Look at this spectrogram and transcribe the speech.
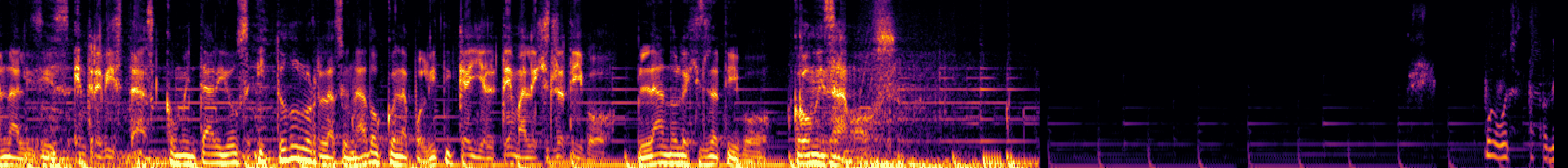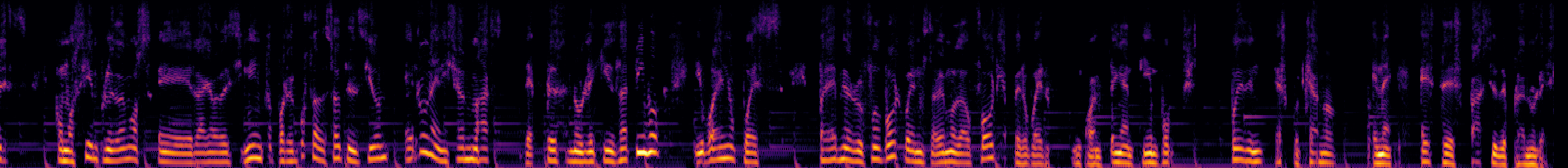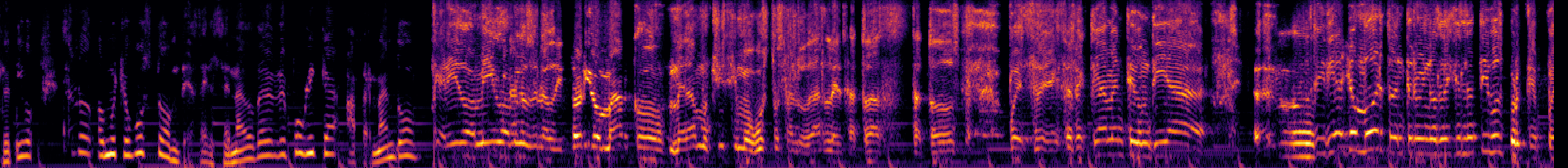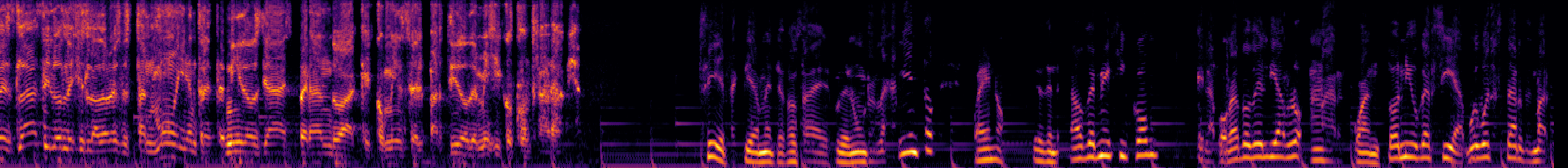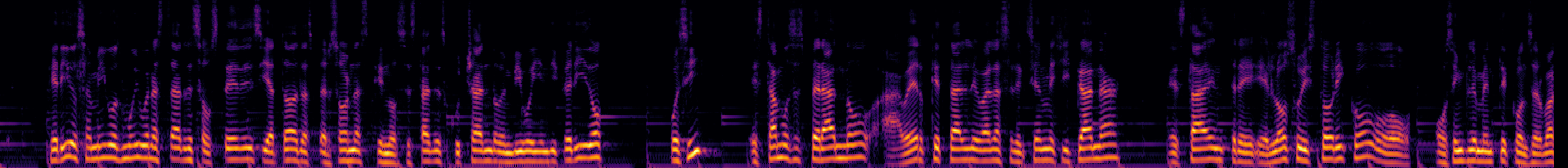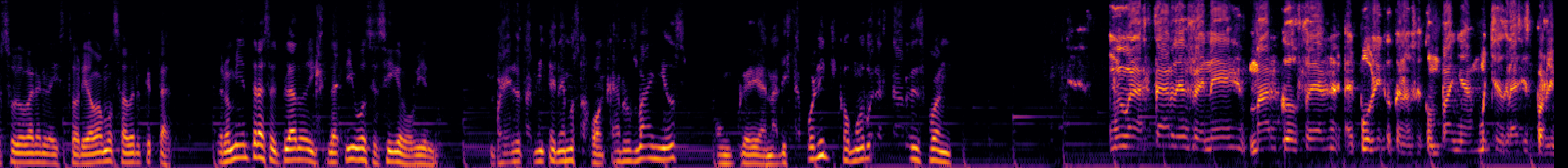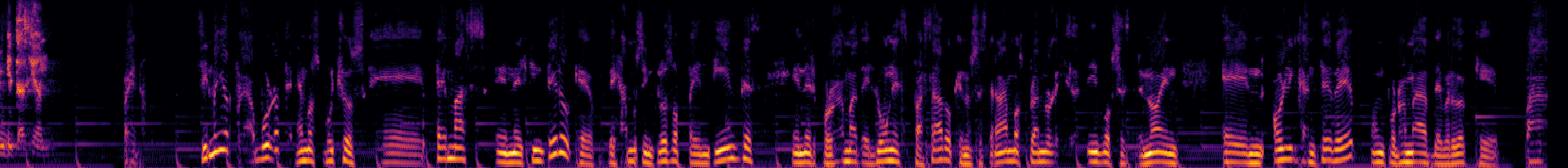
Análisis, entrevistas, comentarios y todo lo relacionado con la política y el tema legislativo. Plano legislativo. Comenzamos. Muy buenas tardes. Como siempre, damos eh, el agradecimiento por el gusto de su atención en una edición más de Plano Legislativo. Y bueno, pues premio del fútbol, bueno, sabemos la euforia, pero bueno, en cuanto tengan tiempo, pueden escucharnos en este espacio de plano legislativo. Saludo con mucho gusto desde el Senado de la República a Fernando. Querido amigo, amigos del auditorio, Marco, me da muchísimo gusto saludarles a todas, a todos. Pues es efectivamente un día, eh, diría yo, muerto en términos legislativos, porque pues las y los legisladores están muy entretenidos ya esperando a que comience el partido de México contra Arabia. Sí, efectivamente, entonces en un relajamiento. Bueno, desde el Estado de México, el abogado del diablo, Marco Antonio García. Muy buenas tardes, Marco. Queridos amigos, muy buenas tardes a ustedes y a todas las personas que nos están escuchando en vivo y en diferido. Pues sí, estamos esperando a ver qué tal le va a la selección mexicana. Está entre el oso histórico o, o simplemente conservar su lugar en la historia. Vamos a ver qué tal. Pero mientras el plano legislativo se sigue moviendo. Bueno, también tenemos a Juan Carlos Baños, un analista político. Muy buenas tardes, Juan. Muy buenas tardes, René, Marco, Fer, el público que nos acompaña. Muchas gracias por la invitación. Bueno, sin mayor preámbulo, tenemos muchos eh, temas en el tintero que dejamos incluso pendientes en el programa del lunes pasado que nos estrenamos. Plano Legislativo se estrenó en, en TV, un programa de verdad que va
